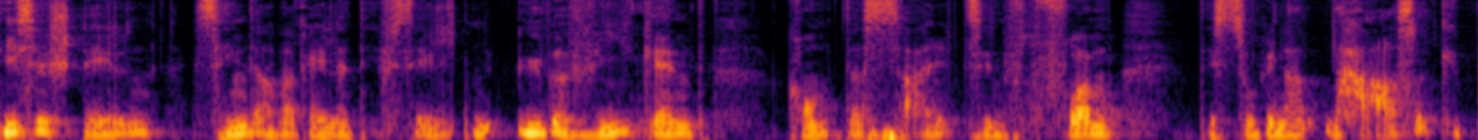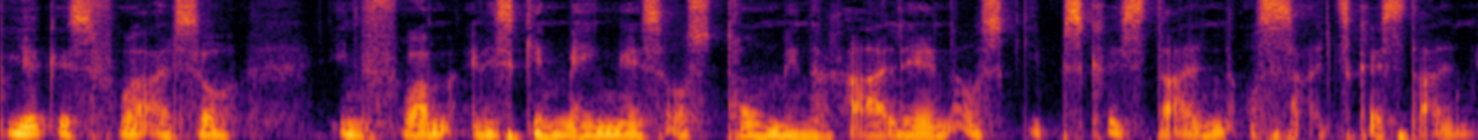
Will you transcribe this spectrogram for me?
Diese Stellen sind aber relativ selten. Überwiegend kommt das Salz in Form des sogenannten Haselgebirges vor, also in Form eines Gemenges aus Tonmineralien, aus Gipskristallen, aus Salzkristallen.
